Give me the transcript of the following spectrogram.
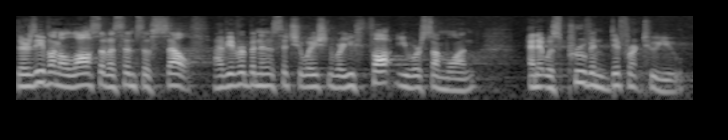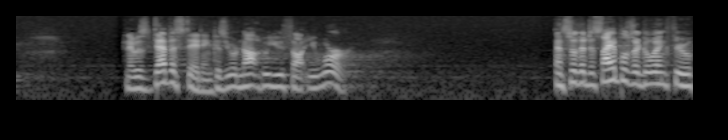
There's even a loss of a sense of self. Have you ever been in a situation where you thought you were someone and it was proven different to you? And it was devastating because you were not who you thought you were. And so the disciples are going through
